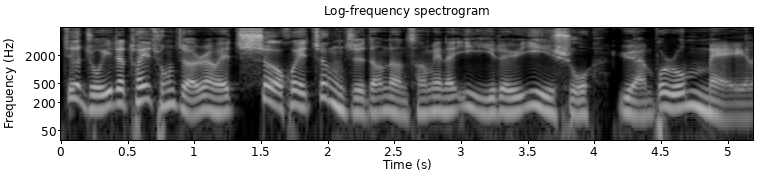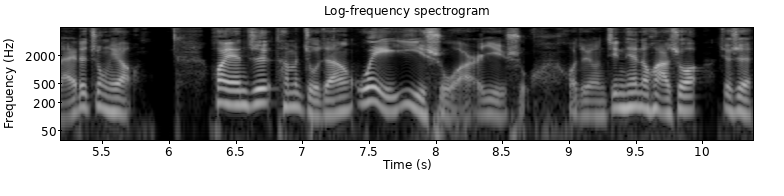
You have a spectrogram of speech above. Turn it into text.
这个主义的推崇者认为，社会、政治等等层面的意义对于艺术远不如美来的重要。换言之，他们主张为艺术而艺术，或者用今天的话说，就是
